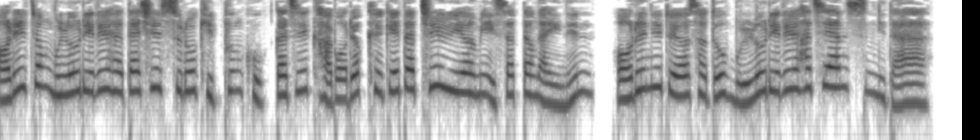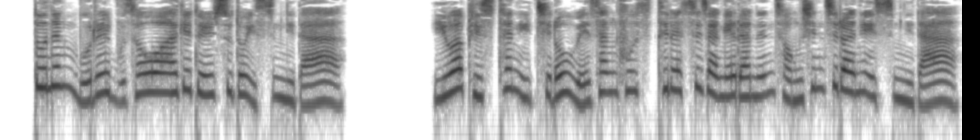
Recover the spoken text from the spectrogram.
어릴 적 물놀이를 하다 실수로 깊은 곳까지 가버려 크게 다칠 위험이 있었던 아이는 어른이 되어서도 물놀이를 하지 않습니다. 또는 물을 무서워하게 될 수도 있습니다. 이와 비슷한 이치로 외상 후 스트레스 장애라는 정신질환이 있습니다.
